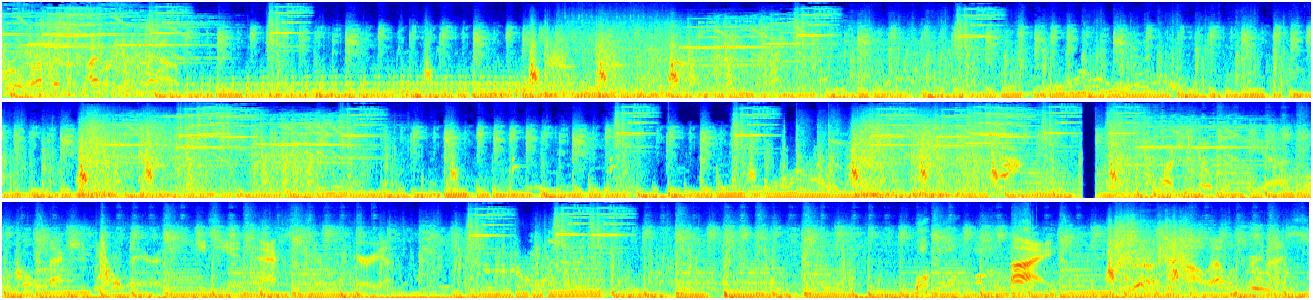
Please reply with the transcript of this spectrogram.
for a weapon I don't even have. Wow, that was very nice.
